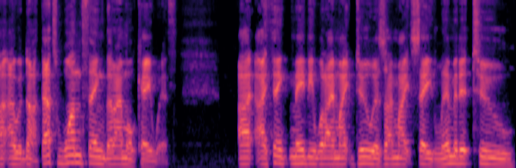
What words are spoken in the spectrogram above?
I, I would not. That's one thing that I'm okay with. I, I think maybe what I might do is I might say limit it to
